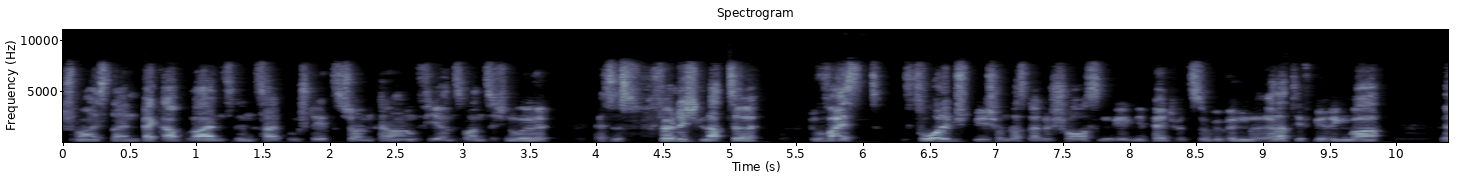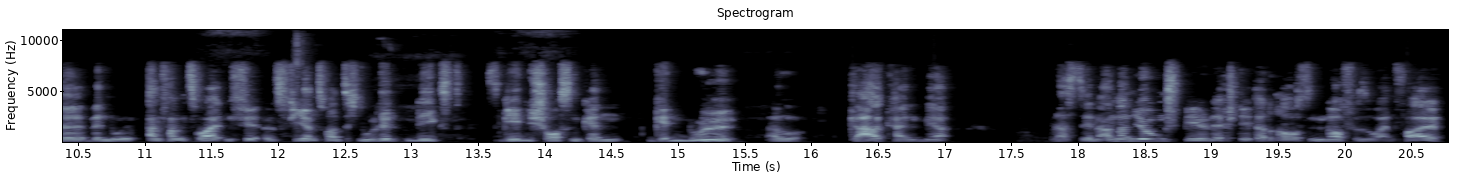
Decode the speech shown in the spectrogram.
schmeiß deinen Backup rein. Zu dem Zeitpunkt steht es schon, keine Ahnung, 24-0. Es ist völlig Latte. Du weißt vor dem Spiel schon, dass deine Chancen gegen die Patriots zu gewinnen relativ gering war äh, wenn du Anfang zweiten als 24-0 hinten liegst, gehen die Chancen gen, gen null, also gar keine mehr. Lass den anderen Jungen spielen, der steht da draußen genau für so einen Fall,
